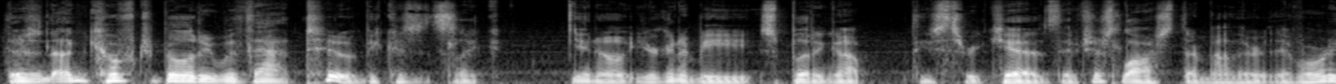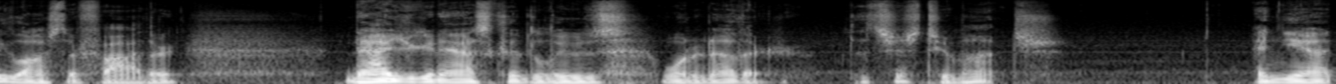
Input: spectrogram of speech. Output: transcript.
there's an uncomfortability with that too, because it's like, you know, you're going to be splitting up these three kids. They've just lost their mother, they've already lost their father. Now you're going to ask them to lose one another. That's just too much. And yet,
